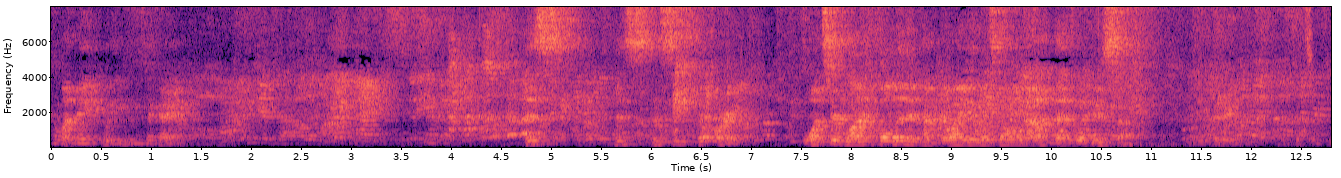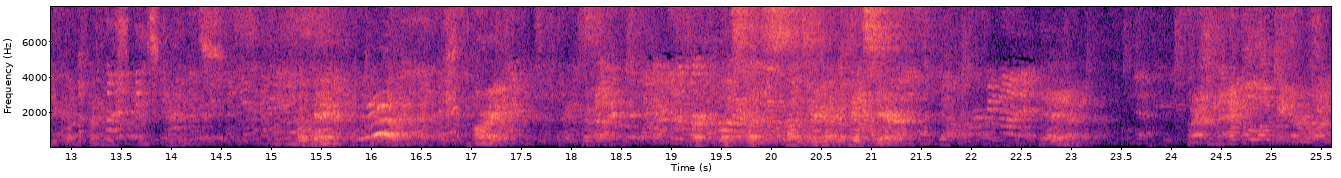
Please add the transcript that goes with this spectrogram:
Come on, Nate. You, who do you think I am? This, this, this is, don't worry. Once you're blindfolded and have no idea what's going on, then we'll do stuff. You better put some people in front of his instruments. Okay. All right. All right, Let's let's let's pick up the pace here. Yeah, yeah. Alright, echolocate everyone.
